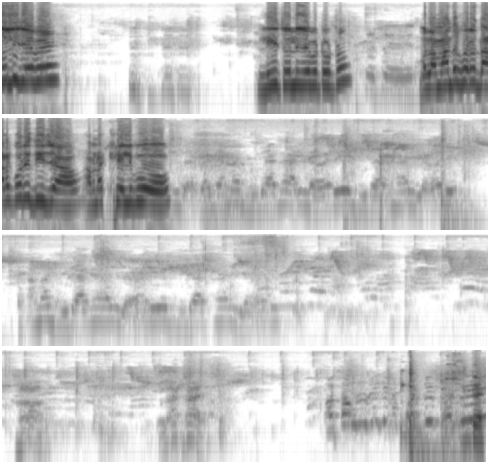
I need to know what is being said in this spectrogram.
চলে যাবে। নিয়ে চলে যাবে টোটো। বলে আমাদের ঘরে দাঁড় করে দিয়ে যাও, আমরা খেলব হ্যাঁ ওলা খায় দেখ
